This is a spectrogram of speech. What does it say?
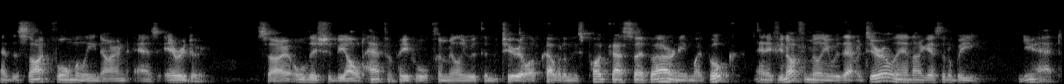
at the site formerly known as Eridu. So all this should be old hat for people familiar with the material I've covered on this podcast so far and in my book. And if you're not familiar with that material, then I guess it'll be new hat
